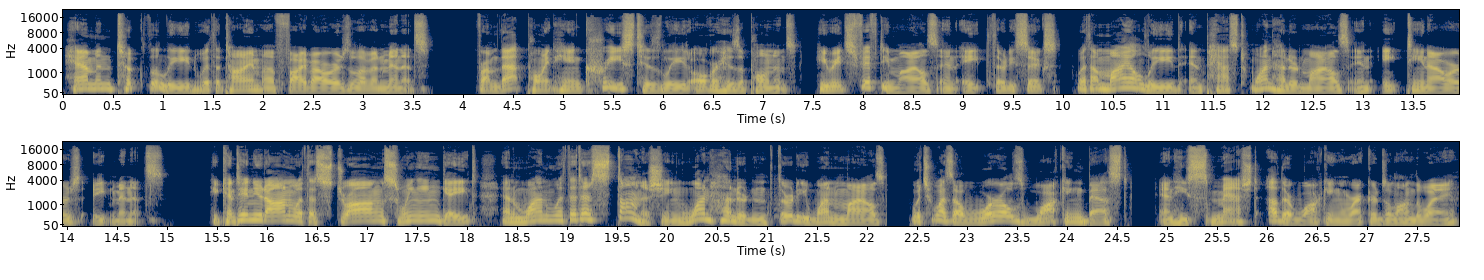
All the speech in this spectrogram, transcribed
Hammond took the lead with a time of 5 hours 11 minutes. From that point, he increased his lead over his opponents. He reached 50 miles in 8:36 with a mile lead and passed 100 miles in 18 hours 8 minutes. He continued on with a strong swinging gait and won with an astonishing 131 miles, which was a world's walking best, and he smashed other walking records along the way.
